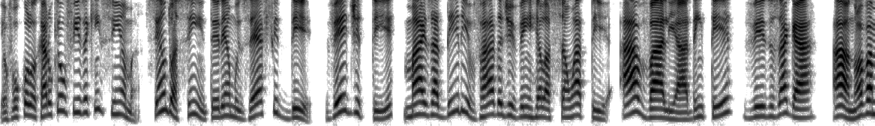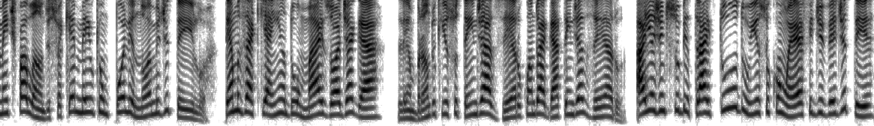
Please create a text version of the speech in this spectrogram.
Eu vou colocar o que eu fiz aqui em cima. Sendo assim, teremos f de v de t mais a derivada de v em relação a t avaliada em t vezes h. Ah, novamente falando, isso aqui é meio que um polinômio de Taylor. Temos aqui ainda o mais O de h, lembrando que isso tende a zero quando h tende a zero. Aí a gente subtrai tudo isso com f de v de t.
